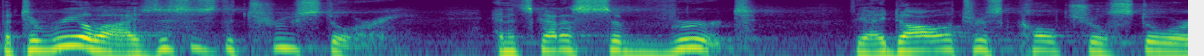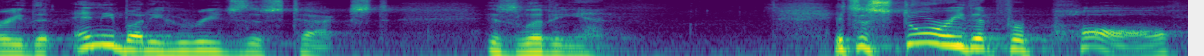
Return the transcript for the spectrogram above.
but to realize this is the true story and it's got to subvert the idolatrous cultural story that anybody who reads this text is living in. It's a story that for Paul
